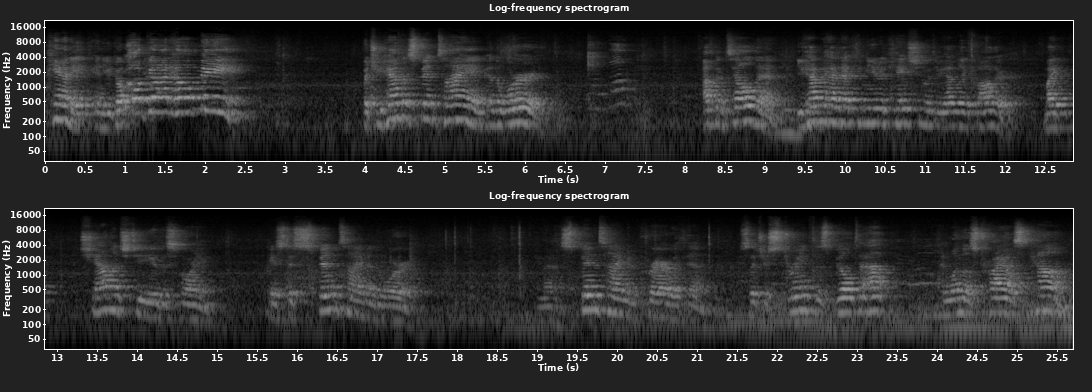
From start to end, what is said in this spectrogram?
panic and you go, Oh God, help me! But you haven't spent time in the Word up until then, you haven't had that communication with your Heavenly Father. My challenge to you this morning is to spend time in the Word. Spend time in prayer with Him so that your strength is built up. And when those trials come,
